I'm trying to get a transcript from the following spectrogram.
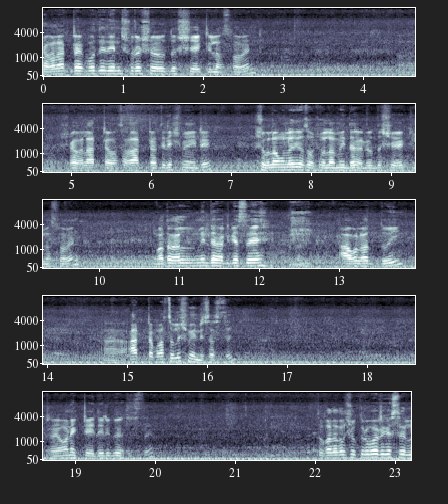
সকাল আটটায় প্রতিদিন সুরেশ্বর উদ্দেশ্যে একটি লঞ্চ পাবেন। সকাল আটটা অথবা আটটা তিরিশ মিনিটে ষোলা মূলাদি অথবা ষোলা মির্দারহাটের উদ্দেশ্যে একটি লঞ্চ পাবেন। গতকাল মির্দারহাট গেছে আওলাদ দুই আটটা পাঁচচল্লিশ মিনিট প্রায় অনেকটাই দেরি করে আসছে। তো গতকাল শুক্রবার গেছিল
